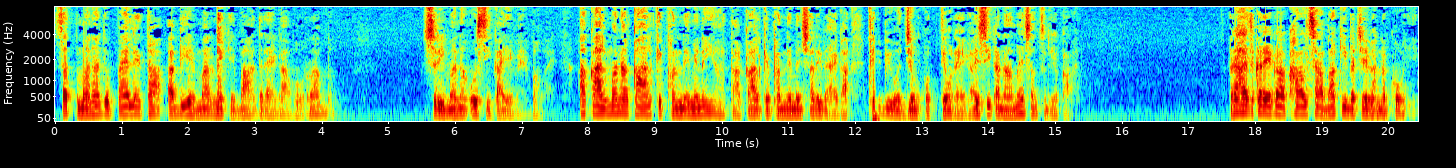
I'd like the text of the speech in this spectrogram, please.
सत माना जो पहले था, अभी है, मरने के बाद रहेगा वो रब। श्री माना उसी का ये वैभव है। अकाल माना काल के फंदे में नहीं आता, काल के फंदे में शरीर आएगा, फिर भी वो ज्यो को त्यों रहेगा। इसी का नाम है सत श्री अकाल। राज करेगा, खालसा, बाकी बचेगा न कोई।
